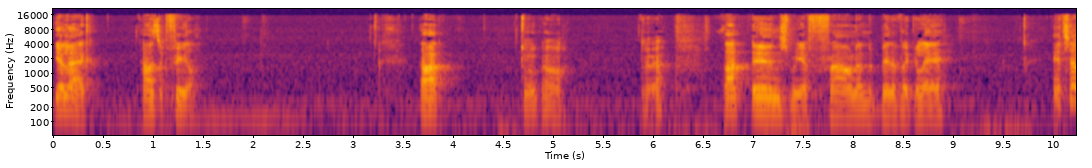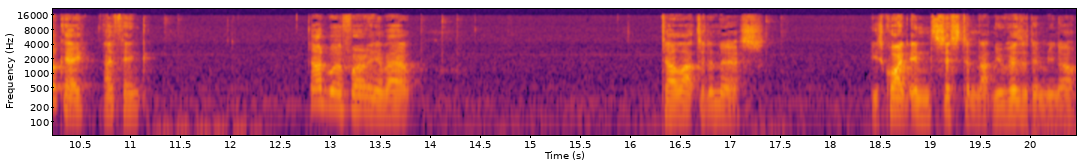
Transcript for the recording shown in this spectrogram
Your leg, how's it feel? That. Oh god. Yeah. That earns me a frown and a bit of a glare. It's okay, I think. Not worth worrying about. Tell that to the nurse. He's quite insistent that you visit him, you know.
